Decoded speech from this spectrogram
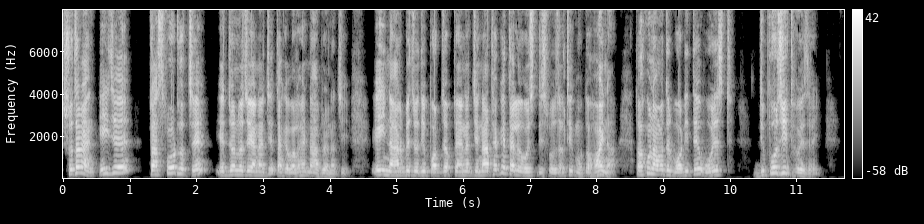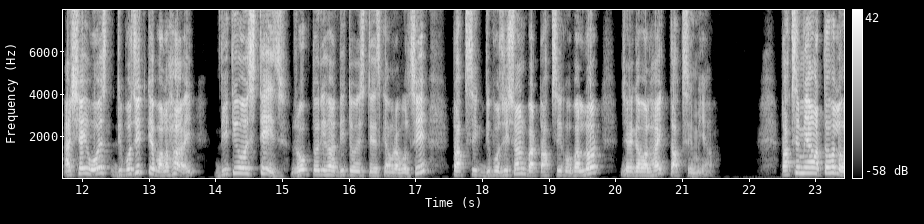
সুতরাং এই যে ট্রান্সপোর্ট হচ্ছে এর জন্য যে এনার্জি তাকে বলা হয় নার্ভ এনার্জি এই নার্ভে যদি পর্যাপ্ত এনার্জি না থাকে, তাহলে ওয়েস্ট ডিসপোজাল ঠিক মতো হয় না। তখন আমাদের বডিতে ওয়েস্ট ডিপোজিট হয়ে যায়। আর সেই ওয়েস্ট ডিপোজিটকে বলা হয় দ্বিতীয় স্টেজ রোগ তৈরি হওয়ার দ্বিতীয় স্টেজকে আমরা বলছি টক্সিক ডিপোজিশন বা টক্সিক ওভারলোড যেটাকে বলা হয় টক্সিমিয়া টক্সিমিয়া অর্থ হলো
